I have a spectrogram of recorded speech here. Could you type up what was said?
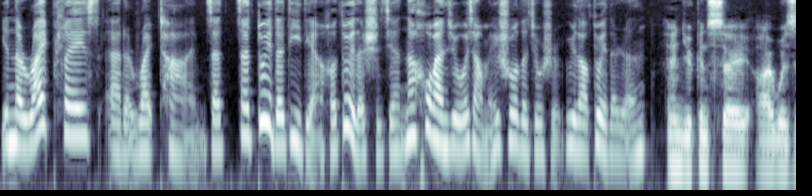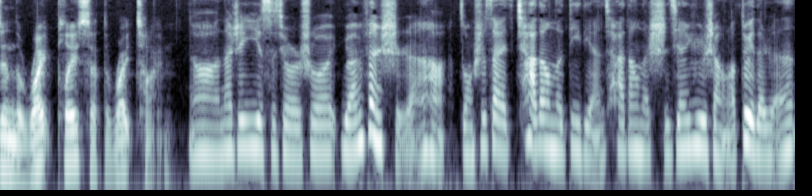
in the right place at the right time，在在对的地点和对的时间。那后半句我想没说的就是遇到对的人。 And you can say, I was in the right place at the right time. 啊，那这意思就是说，缘分使然哈，总是在恰当的地点、恰当的时间遇上了对的人。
